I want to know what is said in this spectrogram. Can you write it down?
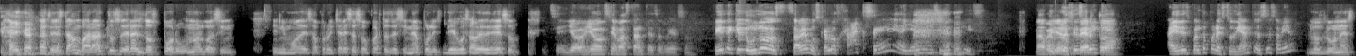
O sea, estaban baratos, era el 2 por 1 algo así. Y ni modo de desaprovechar esas ofertas de Cinépolis. Diego sabe de eso. Sí, yo, yo sé bastante sobre eso. Fíjate que uno sabe buscar los hacks, ¿eh? Allá en Cinépolis. No, pues ya era ¿ustedes saben experto. Hay descuento para estudiantes, ¿ustedes sabían? Los lunes.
